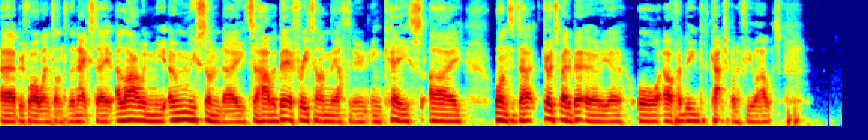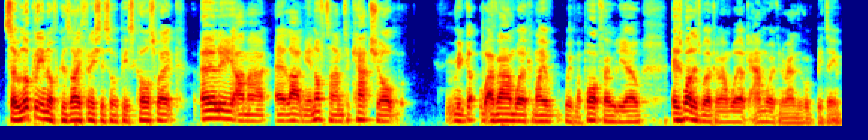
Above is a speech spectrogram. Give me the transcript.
uh, before I went on to the next day, allowing me only Sunday to have a bit of free time in the afternoon in case I wanted to go to bed a bit earlier or if I needed to catch up on a few hours. So luckily enough, because I finished this other piece of coursework early, I'm uh, allowed me enough time to catch up around working my with my portfolio, as well as working around work and working around the rugby team.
